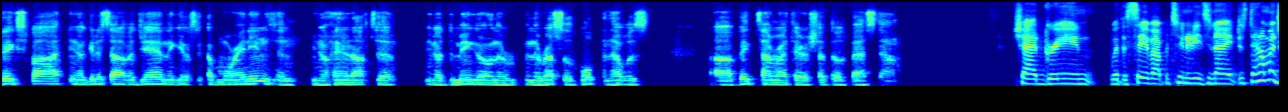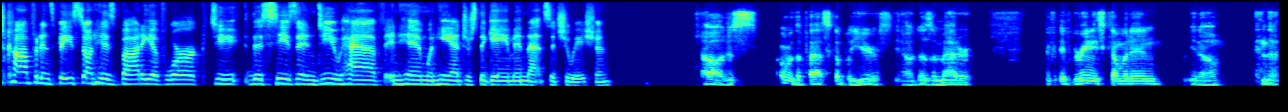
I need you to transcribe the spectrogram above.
Big spot, you know, get us out of a jam and give us a couple more innings and, you know, hand it off to, you know, Domingo and the and the rest of the bullpen. That was uh, big time right there to shut those bats down. Chad Green with a save opportunity tonight. Just how much confidence, based on his body of work you, this season, do you have in him when he enters the game in that situation? Oh, just over the past couple of years, you know, it doesn't matter if, if Greeny's coming in, you know, in the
